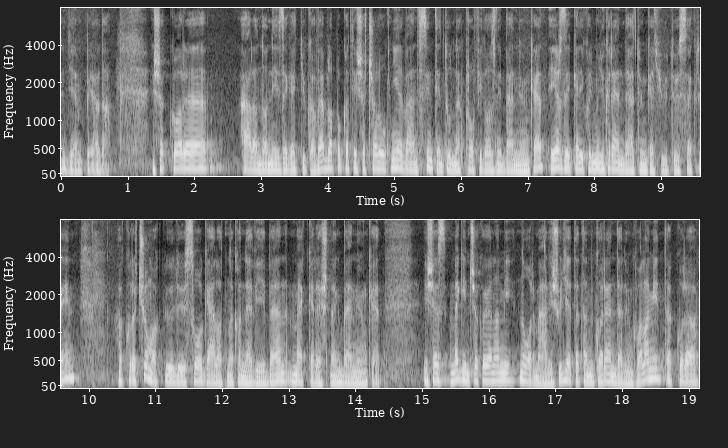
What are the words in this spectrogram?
egy ilyen példa. És akkor állandóan nézegetjük a weblapokat, és a csalók nyilván szintén tudnak profilozni bennünket. Érzékelik, hogy mondjuk rendeltünk egy hűtőszekrényt, akkor a csomagküldő szolgálatnak a nevében megkeresnek bennünket. És ez megint csak olyan, ami normális, ugye? Tehát amikor rendelünk valamit, akkor a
